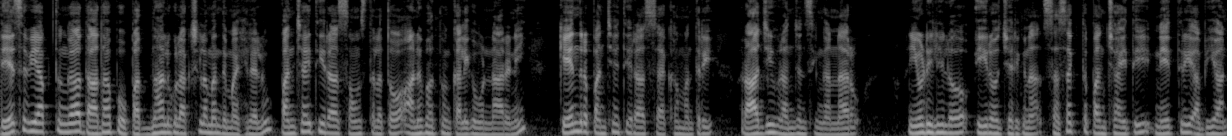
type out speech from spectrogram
దేశవ్యాప్తంగా దాదాపు పద్నాలుగు లక్షల మంది మహిళలు పంచాయతీరాజ్ సంస్థలతో అనుబంధం కలిగి ఉన్నారని కేంద్ర పంచాయతీరాజ్ శాఖ మంత్రి రాజీవ్ రంజన్ సింగ్ అన్నారు న్యూఢిల్లీలో ఈరోజు జరిగిన సశక్త పంచాయతీ నేత్రి అభియాన్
